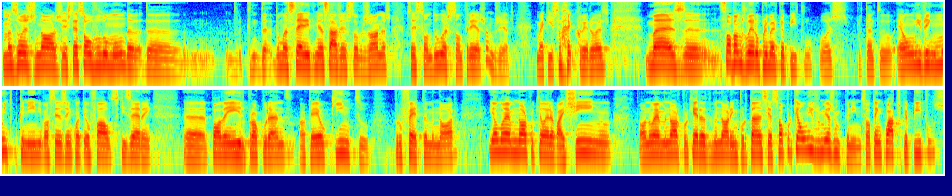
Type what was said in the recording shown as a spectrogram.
mas hoje nós, este é só o volume 1 da, de, de, uma série de mensagens sobre Jonas. Não sei se são duas, se são três, vamos ver como é que isto vai correr hoje. Mas uh, só vamos ler o primeiro capítulo hoje. Portanto, é um livrinho muito pequenino e vocês, enquanto eu falo, se quiserem, uh, podem ir procurando. Okay? É o quinto profeta menor. E ele não é menor porque ele era baixinho, ou não é menor porque era de menor importância, é só porque é um livro mesmo pequenino. Só tem quatro capítulos.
